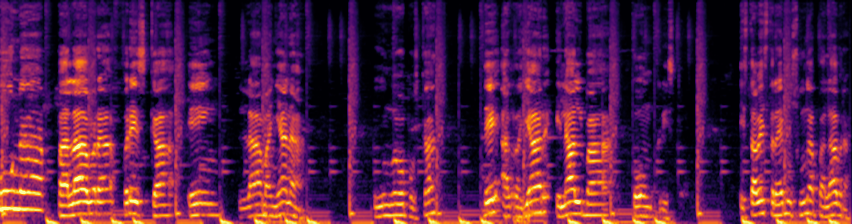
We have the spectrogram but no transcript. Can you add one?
Una palabra fresca en la mañana. Un nuevo podcast de Al rayar el alba con Cristo. Esta vez traemos una palabra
